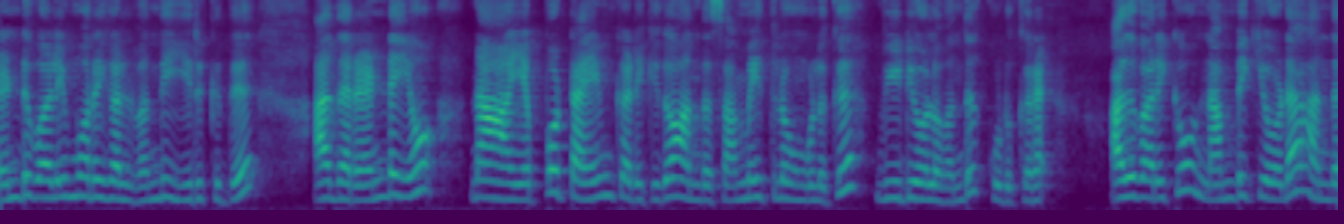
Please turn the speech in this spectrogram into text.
ரெண்டு வழிமுறைகள் வந்து இருக்குது. அதை ரெண்டையும் நான் எப்போ டைம் கிடைக்குதோ அந்த சமயத்தில் உங்களுக்கு வீடியோவில் வந்து கொடுக்குறேன். அது வரைக்கும் நம்பிக்கையோட அந்த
